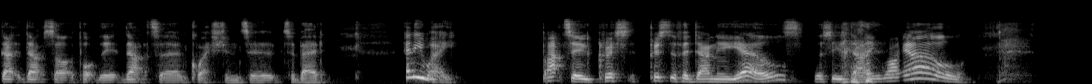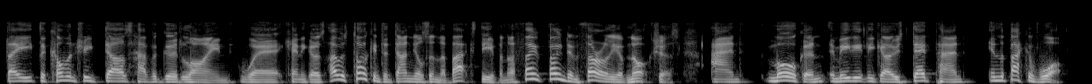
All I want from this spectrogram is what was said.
that that sort of put the that um, question to, to bed. Anyway, back to Chris Christopher Daniels versus Danny Royale. They the commentary does have a good line where Kenny goes, "I was talking to Daniels in the back, Stephen. I found him thoroughly obnoxious." And Morgan immediately goes, "Deadpan in the back of what?"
